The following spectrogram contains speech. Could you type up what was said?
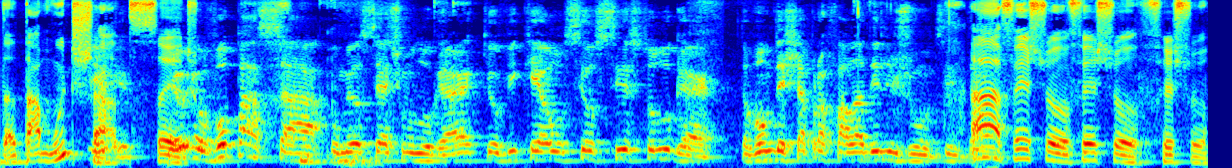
Tá, tá muito chato, eu, sério. eu, eu vou passar o meu sétimo lugar, que eu vi que é o seu sexto lugar. Então vamos deixar pra falar dele juntos. Então. Ah, fechou, fechou, fechou.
